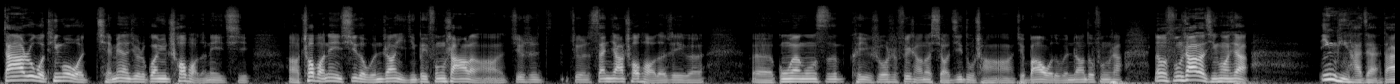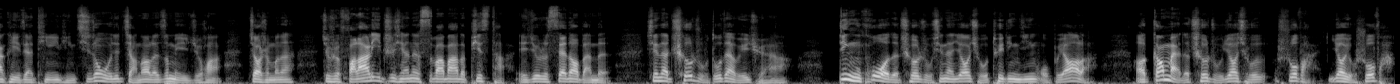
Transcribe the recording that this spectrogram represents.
大家如果听过我前面就是关于超跑的那一期啊，超跑那一期的文章已经被封杀了啊，就是就是三家超跑的这个呃公关公司可以说是非常的小鸡肚肠啊，就把我的文章都封杀。那么封杀的情况下。音频还在，大家可以再听一听。其中我就讲到了这么一句话，叫什么呢？就是法拉利之前的四八八的 Pista，也就是赛道版本，现在车主都在维权啊。订货的车主现在要求退定金，我不要了啊。刚买的车主要求说法要有说法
